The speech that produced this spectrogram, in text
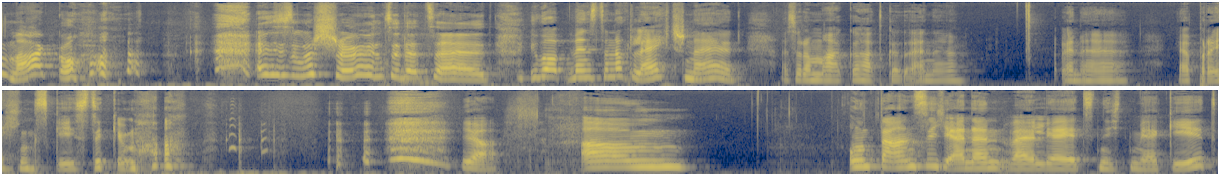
der Marco. Es ist so schön zu der Zeit. Überhaupt, wenn es dann noch leicht schneit. Also der Marco hat gerade eine, eine Erbrechensgestik gemacht. ja. Ähm, und dann sich einen, weil ja jetzt nicht mehr geht,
